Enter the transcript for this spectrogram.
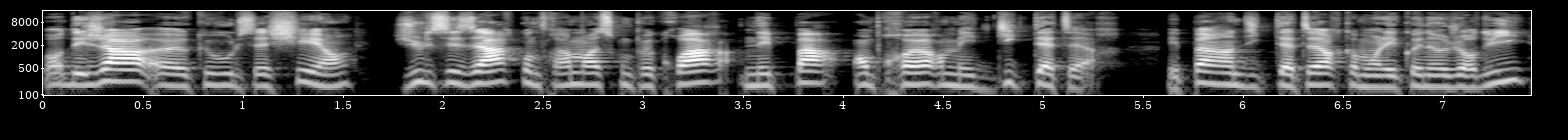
Bon déjà, euh, que vous le sachiez, hein, Jules César, contrairement à ce qu'on peut croire, n'est pas empereur mais dictateur. Mais pas un dictateur comme on les connaît aujourd'hui.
